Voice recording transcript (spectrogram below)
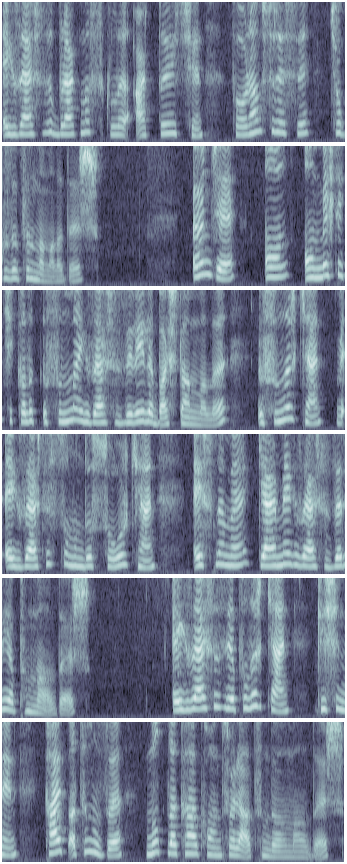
egzersizi bırakma sıklığı arttığı için program süresi çok uzatılmamalıdır. Önce 10-15 dakikalık ısınma egzersizleriyle başlanmalı, ısınırken ve egzersiz sonunda soğurken esneme, germe egzersizleri yapılmalıdır. Egzersiz yapılırken kişinin kalp atım hızı mutlaka kontrol altında olmalıdır.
